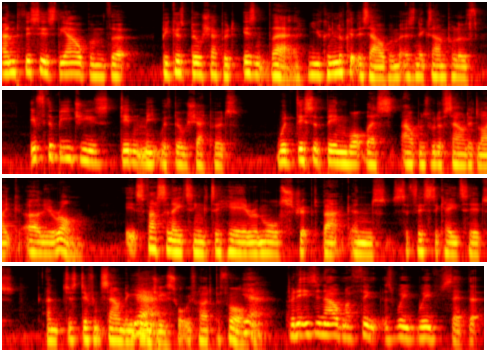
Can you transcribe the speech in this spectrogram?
And this is the album that, because Bill Shepherd isn't there, you can look at this album as an example of if the Bee Gees didn't meet with Bill Shepherd, would this have been what their albums would have sounded like earlier on? It's fascinating to hear a more stripped back and sophisticated and just different sounding Yeah. To what we've heard before. Yeah, but it is an album. I think, as we we've said, that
